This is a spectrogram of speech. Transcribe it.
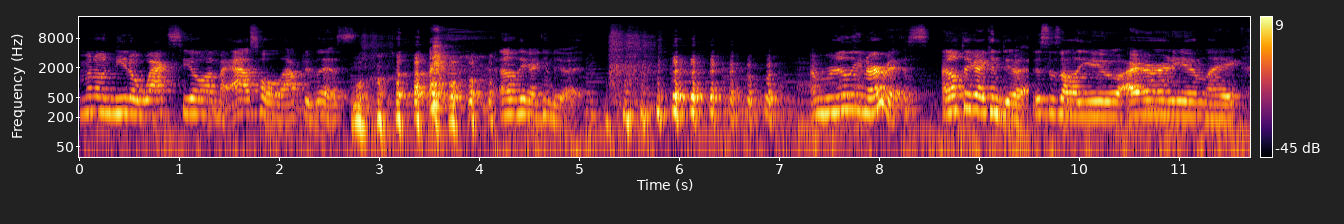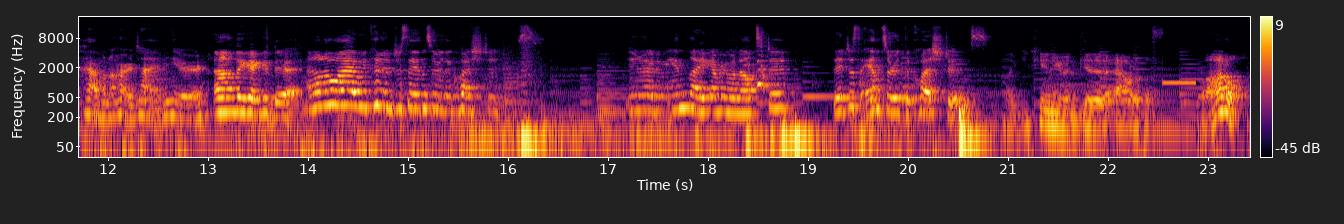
I'm gonna need a wax seal on my asshole after this. I don't think I can do it. I'm really nervous. I don't think I can do it. This is all you. I already am like having a hard time here. I don't think I can do it. I don't know why we couldn't just answer the questions. You know what I mean? Like everyone else did. They just answered the questions. like you can't even get it out of the f- bottle.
